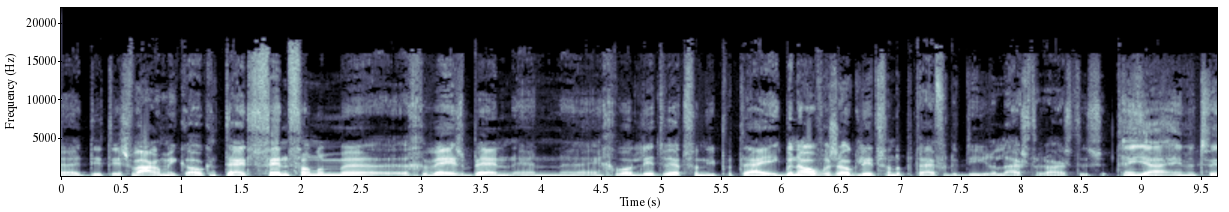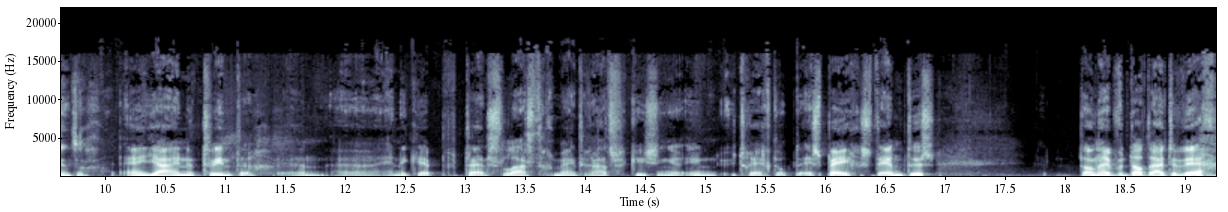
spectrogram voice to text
Uh, dit is waarom ik ook een tijd fan van hem uh, geweest ben en, uh, en, gewoon lid werd van die partij. Ik ben overigens ook lid van de Partij voor de Dierenluisteraars. Dus en ja 21. En ja 21. En, en ik heb tijdens de laatste gemeenteraadsverkiezingen in Utrecht op de SP gestemd. Dus dan hebben we dat uit de weg.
